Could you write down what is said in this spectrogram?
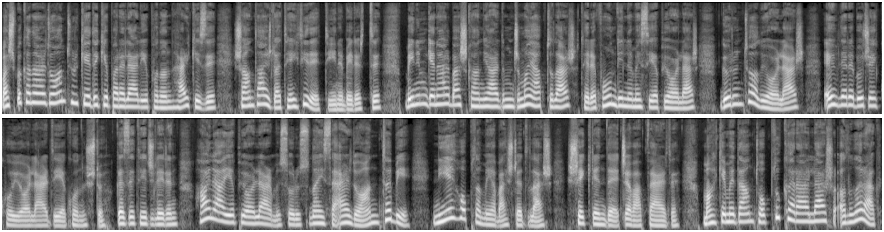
Başbakan Erdoğan, Türkiye'deki paralel yapının herkesi şantajla tehdit ettiğini belirtti. Benim genel başkan yardımcıma yaptılar, telefon dinlemesi yapıyorlar, görüntü alıyorlar, evlere böcek koyuyorlar diye konuştu. Gazetecilerin hala yapıyorlar mı sorusuna ise Erdoğan, tabii niye hoplamaya başladılar şeklinde cevap verdi. Mahkeme mahkemeden toplu kararlar alınarak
